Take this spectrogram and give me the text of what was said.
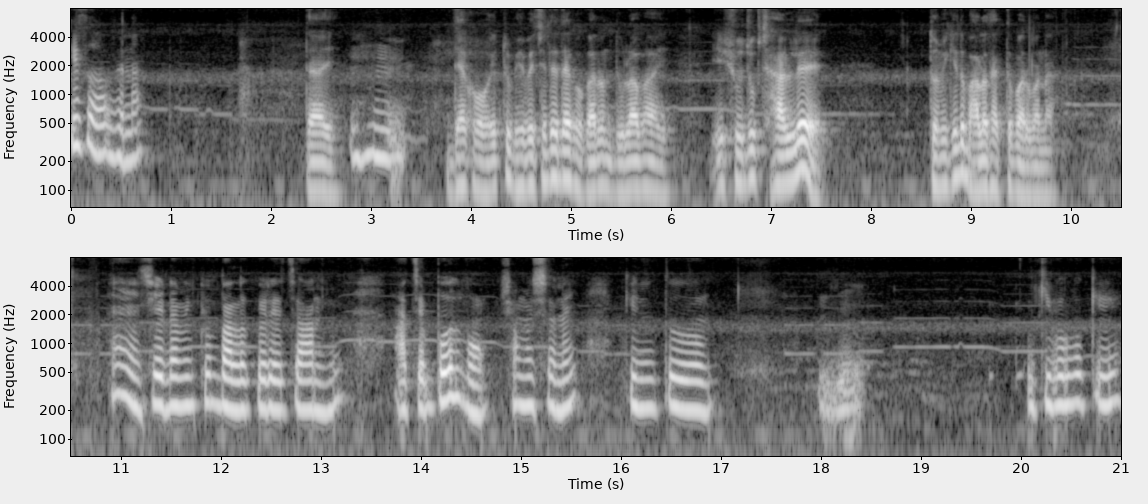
কিছু হবে না। তাই? দেখো একটু ভেবেচিন্তে দেখো কারণ দুলা ভাই এই সুযোগ ছাড়লে তুমি কিন্তু ভালো থাকতে পারবে না। হ্যাঁ সেটা আমি খুব ভালো করে জানি। আচ্ছা বলব সমস্যা নেই। কিন্তু কি বলব কি?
